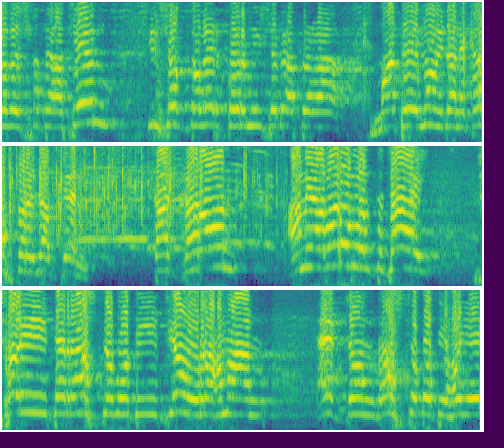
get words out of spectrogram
দলের সাথে আছেন, কৃষক দলের কর্মী হিসেবে আপনারা মাঠে ময়দানে কাজ করে যাচ্ছেন। তার কারণ আমি আবারও বলতে চাই শহীদের রাষ্ট্রপতি জিয়াউর রহমান একজন রাষ্ট্রপতি হয়ে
